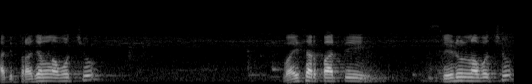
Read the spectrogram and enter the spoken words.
అది ప్రజలను అవ్వచ్చు వైఎస్ఆర్ పార్టీ శ్రేణులను అవ్వచ్చు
